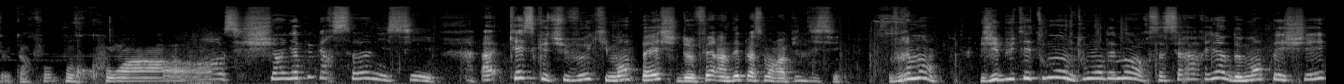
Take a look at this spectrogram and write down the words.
Le carrefour. Pourquoi? Oh, c'est chiant, il n'y a plus personne ici. Ah, Qu'est-ce que tu veux qui m'empêche de faire un déplacement rapide d'ici? Vraiment? J'ai buté tout le monde, tout le monde est mort. Ça sert à rien de m'empêcher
